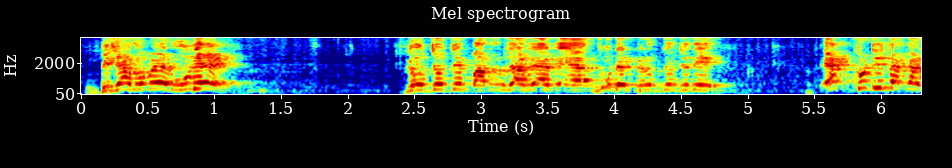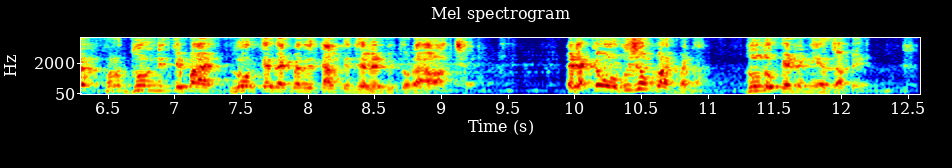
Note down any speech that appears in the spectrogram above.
বিচার হবে রুনের নূরের বিরুদ্ধে যদি এক কোটি টাকার কোনো দুর্নীতি পায় নূরকে দেখবেন কালকে জেলের ভিতরে আছে। এটা কেউ অভিযোগ লাগবে না। দুদক কেনে নিয়ে যাবে।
